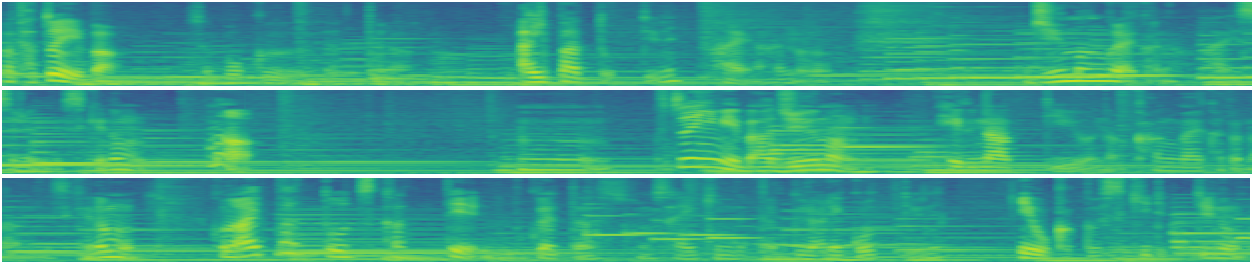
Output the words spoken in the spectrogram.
まあ、例えばそ僕だったら iPad っていうねはいあの10万ぐらいかな、はい、するんですけどもまあうん普通に言えば10万減るなっていうような考え方なんですけどもこの iPad を使って僕やったらその最近だったらグラレコっていうね絵を描くスキルっていうのをこ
